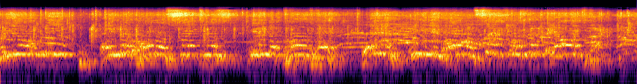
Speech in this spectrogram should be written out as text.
We don't need, amen, homosexuals in the pulpit. We need homosexuals at the altar.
